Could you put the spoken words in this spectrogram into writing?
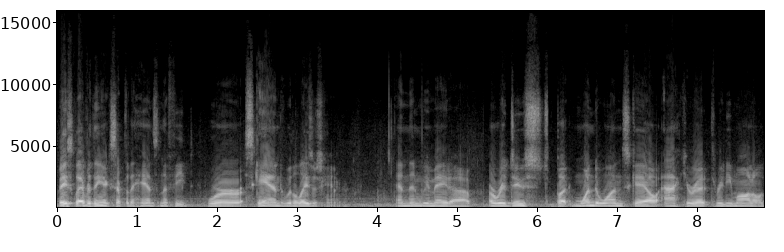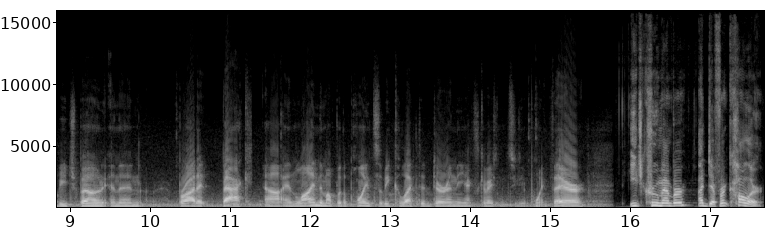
Basically everything except for the hands and the feet were scanned with a laser scanner. And then we made a, a reduced but one-to-one -one scale accurate 3D model of each bone and then brought it back uh, and lined them up with the points that we collected during the excavation. So you can point there. Each crew member, a different color,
